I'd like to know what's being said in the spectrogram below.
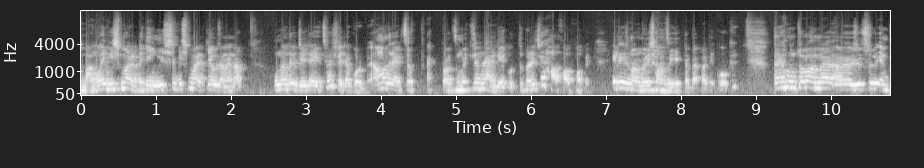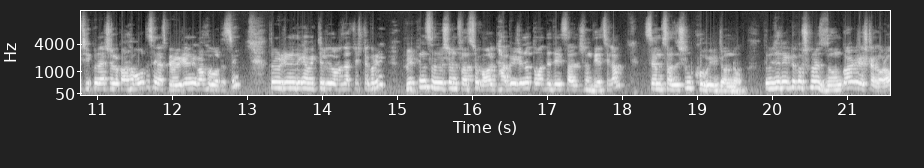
বাংলায় বিশ মার্ক নাকি ইংলিশে বিশ মার্ক কেউ জানে না। ওনাদের যেটা ইচ্ছা সেটা করবে। আমাদের অ্যাপ্রক্সিমেটলি আমরা আইডিয়া করতে পারি যে হাফ হাফ হবে। এটাই নর্মালি স্বাভাবিক একটা ব্যাপার ওকে তো এখন চলো আমরা ইউজুয়ালি এমসিকিউ আসলে কথা বলতেছি, আজকে রিটেনের কথা বলতেছি। তো রিটেনের দিকে আমি অ্যাকচুয়ালি চলে যাওয়ার চেষ্টা করি। Written suggestion first of all ঢাবির জন্য তোমাদের যে সাজেশন দিয়েছিলাম সেম সাজেশন খুবির জন্য। তুমি যদি একটু কষ্ট করে জুম করার চেষ্টা করো,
